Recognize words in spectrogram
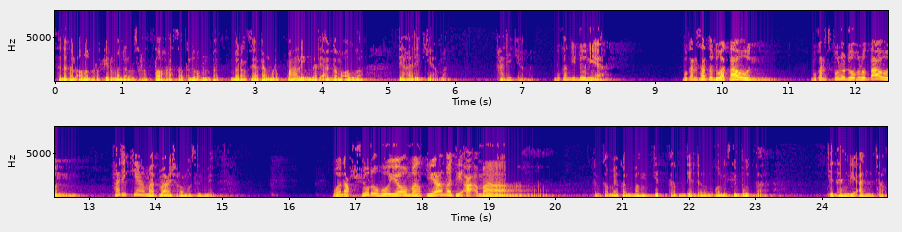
Sedangkan Allah berfirman dalam surat Toha 124, barang siapa yang berpaling dari agama Allah di hari kiamat. Hari kiamat, bukan di dunia. Bukan satu dua tahun. Bukan sepuluh dua puluh tahun. Hari kiamat ma'asyurah muslimin. Wa nahsyuruhu yawmal kiamati a'ma. Dan kami akan bangkitkan dia dalam kondisi buta. Kita yang diancam.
